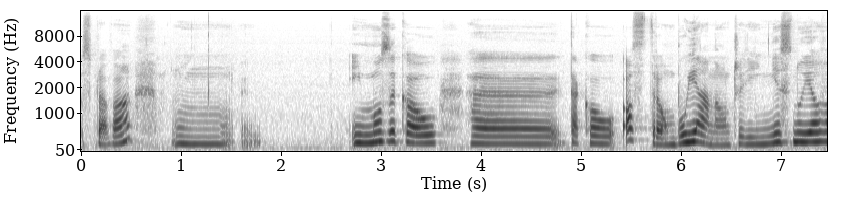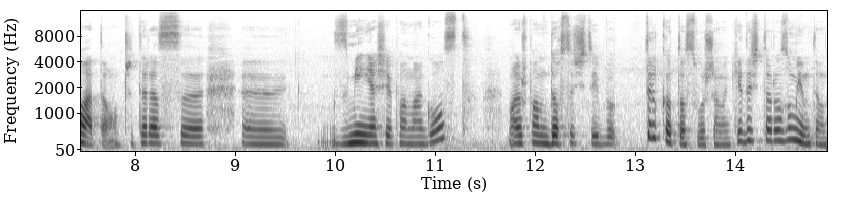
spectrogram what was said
sprawa. Mm, I muzyką e, taką ostrą, bujaną, czyli niesnujowatą. Czy teraz e, e, zmienia się Pana gust? Ma już Pan dosyć tej, bo tylko to słyszymy. Kiedyś to rozumiem tę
